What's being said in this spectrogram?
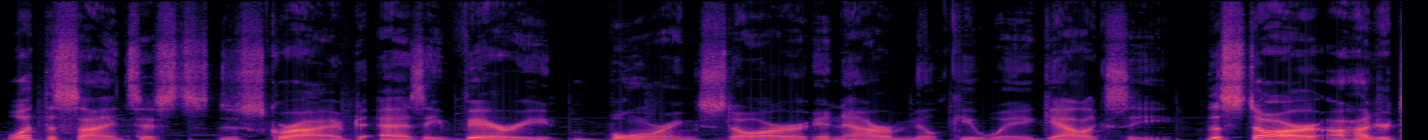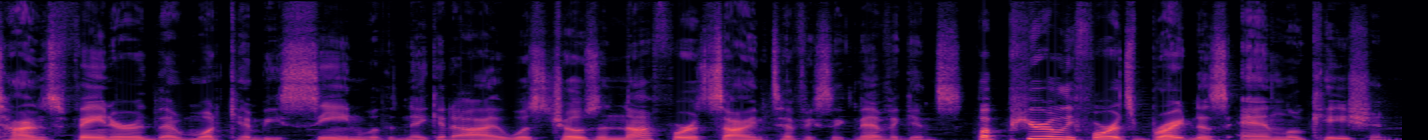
what the scientists described as a very boring star in our Milky Way galaxy. The star, a hundred times fainter than what can be seen with the naked eye, was chosen not for its scientific significance, but purely for its brightness and location.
